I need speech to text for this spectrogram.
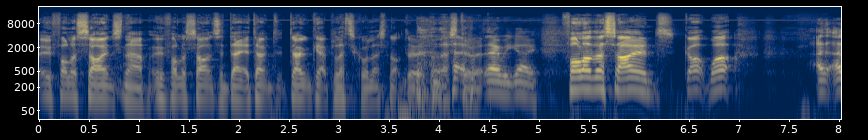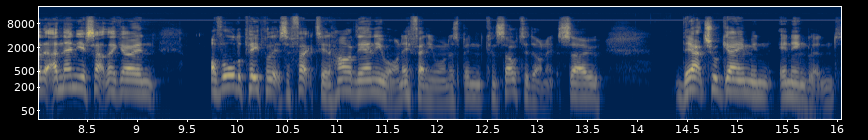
who follows science now? Who follows science and data? Don't don't get political. Let's not do it. But let's do it. there we go. Follow the science. Got what? And, and then you sat there going, of all the people it's affected, hardly anyone, if anyone, has been consulted on it. So the actual game in, in England,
